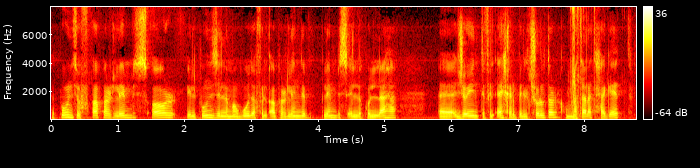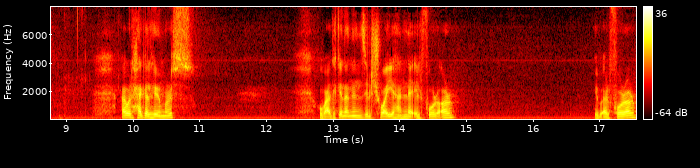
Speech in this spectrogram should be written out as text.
The bones of upper limbs are ال bones اللي موجودة في ال upper limbs اللي كلها joint في الآخر بال shoulder هما تلات حاجات أول حاجة ال humerus. وبعد كده ننزل شوية هنلاقي ال forearm. يبقى ال forearm.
